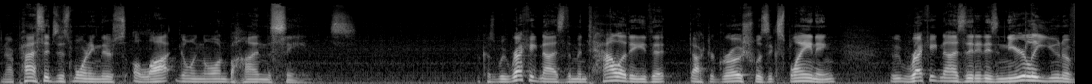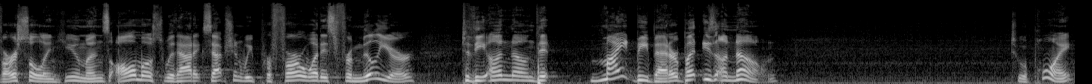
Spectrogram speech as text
In our passage this morning, there's a lot going on behind the scenes because we recognize the mentality that Dr. Grosz was explaining. We recognize that it is nearly universal in humans. Almost without exception, we prefer what is familiar to the unknown that might be better, but is unknown. To a point,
